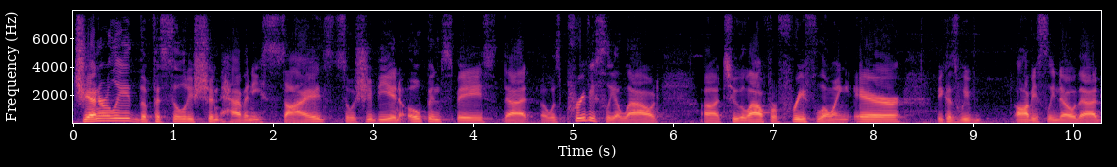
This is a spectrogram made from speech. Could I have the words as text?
generally, the facility shouldn't have any sides, so it should be an open space that uh, was previously allowed uh, to allow for free flowing air because we obviously know that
